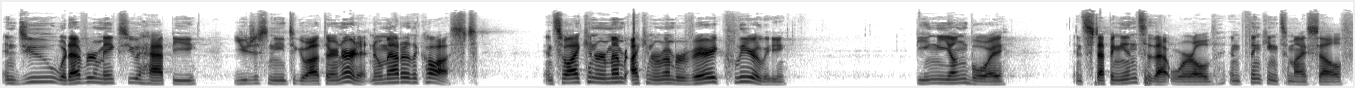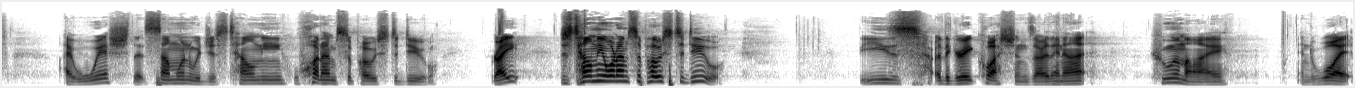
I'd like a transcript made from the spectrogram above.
and do whatever makes you happy. You just need to go out there and earn it, no matter the cost. And so I can remember, I can remember very clearly being a young boy and stepping into that world and thinking to myself, I wish that someone would just tell me what I'm supposed to do. Right? Just tell me what I'm supposed to do. These are the great questions, are they not? Who am I? and what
